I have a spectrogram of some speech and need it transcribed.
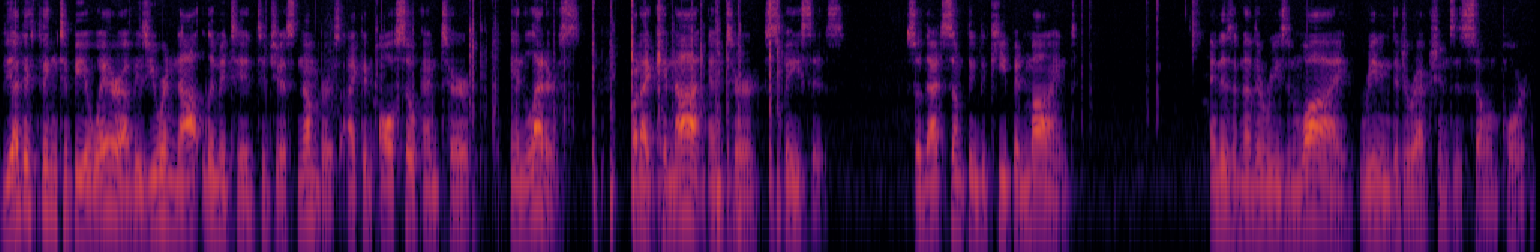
The other thing to be aware of is you are not limited to just numbers. I can also enter in letters, but I cannot enter spaces. So that's something to keep in mind, and is another reason why reading the directions is so important.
